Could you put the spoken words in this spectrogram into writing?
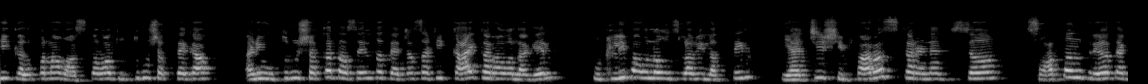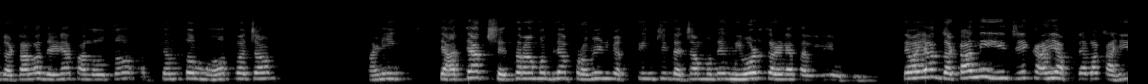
ही कल्पना वास्तवात उतरू शकते का? आणि उतरू शकत असेल तर त्याच्यासाठी काय करावं लागेल? कुठली पावलं उचलावी लागतील? याची शिफारस करण्याचं स्वातंत्र्य त्या गटाला देण्यात आलं होतं. अत्यंत महत्त्वाच्या आणि त्या त्या क्षेत्रामधल्या प्रवीण व्यक्तींची त्याच्यामध्ये निवड करण्यात आलेली होती. तेव्हा या गटाने जे काही आपल्याला काही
